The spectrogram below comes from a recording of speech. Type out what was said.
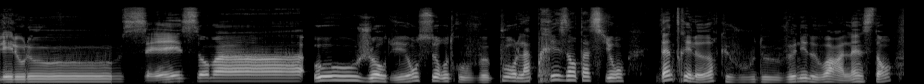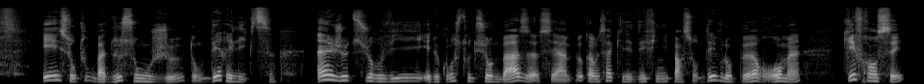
les loulous, c'est Soma. Aujourd'hui, on se retrouve pour la présentation d'un trailer que vous venez de voir à l'instant et surtout bah, de son jeu, donc Derelix, un jeu de survie et de construction de base. C'est un peu comme ça qu'il est défini par son développeur Romain, qui est français.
